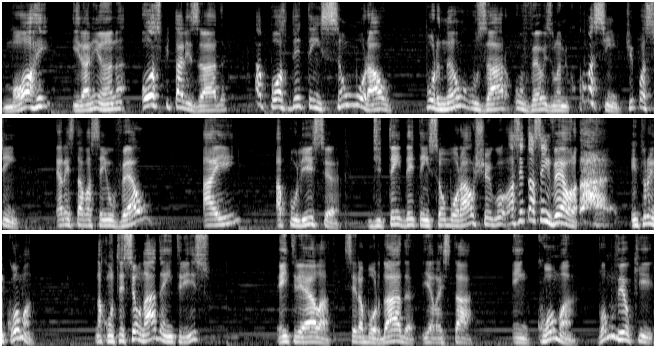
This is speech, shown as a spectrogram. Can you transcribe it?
Morre iraniana hospitalizada após detenção moral por não usar o véu islâmico. Como assim? Tipo assim, ela estava sem o véu, aí a polícia de detenção moral chegou. Ah, você tá sem véu. ah, entrou em coma. Não aconteceu nada entre isso. Entre ela ser abordada e ela está em coma. Vamos ver o que,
